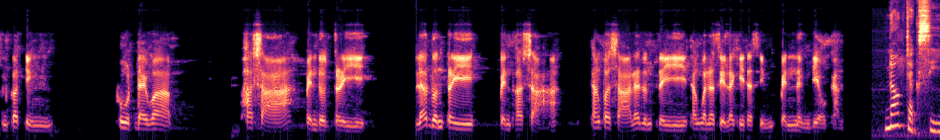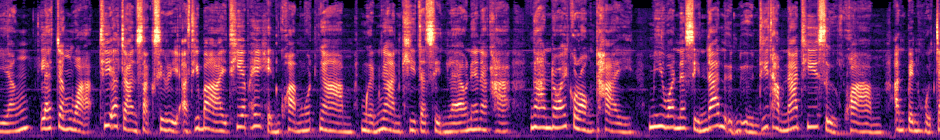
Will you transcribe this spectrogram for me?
มันก็จึงพูดได้ว่าภาษาเป็นดนตรี แล้วดนตรีเป็นภาษา ทั้งภาษาและดนตรี ทั้งวรรณศิลป์และคีตศิลป์เป็นหนึ่งเดียวกัน นอกจากเสียงและจังหวะที่อาจารย์ศักดิ์สิริอธิบายเทียบให้เห็นความงดงาม เหมือนงานคีตศิลป์แล้วเนี่ยนะคะ งานร้อยกรองไทย มีวรรณศิลป์ด้านอื่น ๆ ที่ทำหน้าที่สื่อความ อันเป็นหัวใจ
